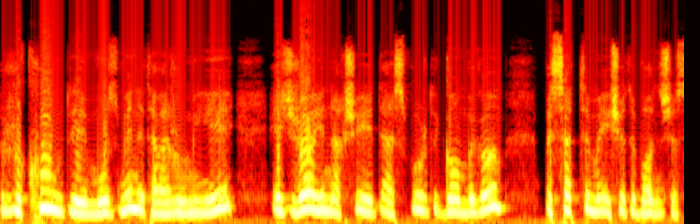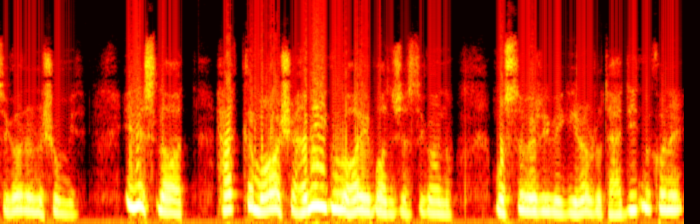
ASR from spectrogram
رکود مزمن تورمیه اجرای نقشه دستبرد گام به گام به سطح معیشت بازنشستگان را نشون میده. این اصلاحات حق معاش همه گروه های بازنشستگان و مستمری بگیران رو تهدید می‌کنه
